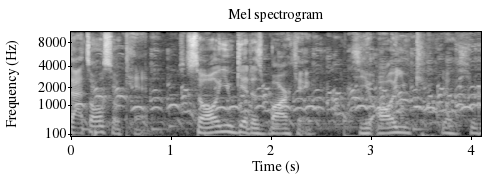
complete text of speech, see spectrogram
that's also canon. So all you get is barking. You all you, you, you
